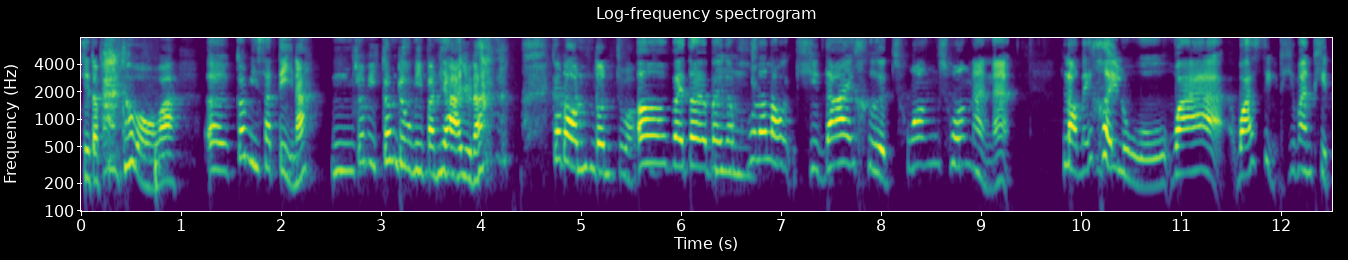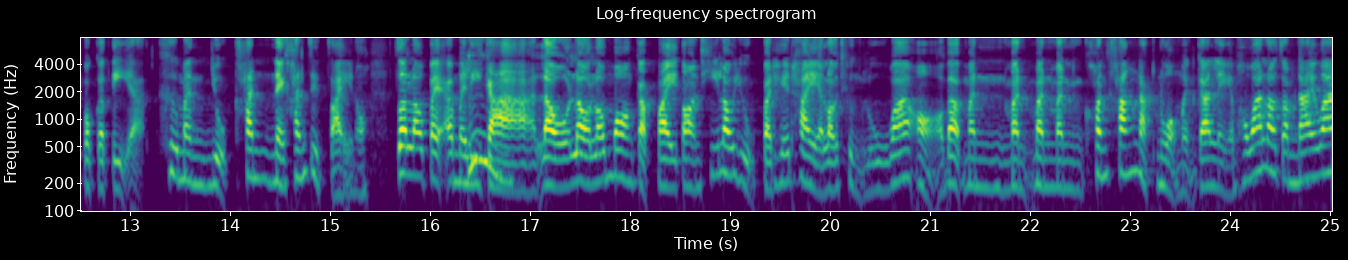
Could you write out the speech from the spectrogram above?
จิตแพทย์ก็บอกมาว่าเออก็มีสตินะอืมก็มีก็ดูมีปัญญาอยู่นะ ก็โดนโดนจวกเออใบเตยใบเตยพูดแล้วเราคิดได้คือช่วงช่วงนั้นน่ะ เราไม่เคยรู้ว่าว่าสิ่งที่มันผิดปกติอะคือมันอยู่ขั้นในขั้นจิตใจเนาะจนเราไปอเมริกา เราเราเรามองกลับไปตอนที่เราอยู่ประเทศไทยอะเราถึงรู้ว่าอ๋อแบบมันมันมันมันค่อนข้างหนักหน่วงเหมือนกันอะไรเงี้ยเพราะว่าเราจำได้ว่า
